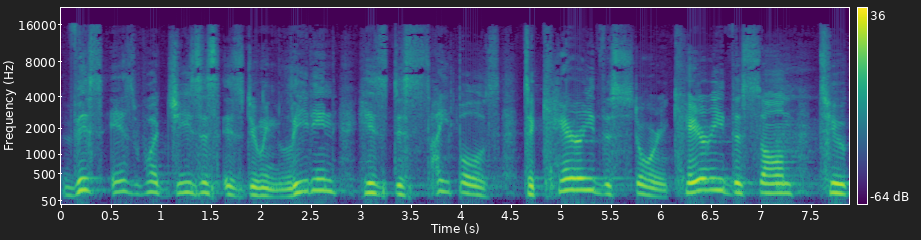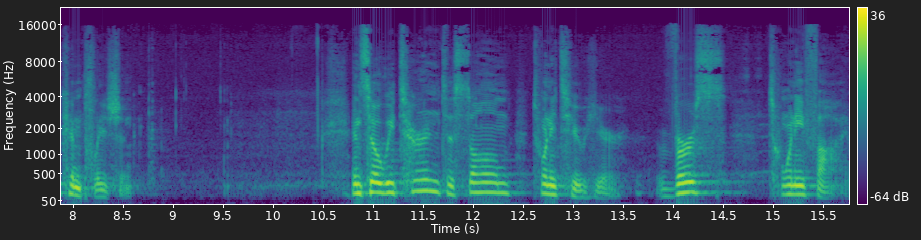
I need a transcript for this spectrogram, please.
this is what Jesus is doing, leading his disciples to carry the story, carry the psalm to completion. And so we turn to Psalm 22 here, verse 25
